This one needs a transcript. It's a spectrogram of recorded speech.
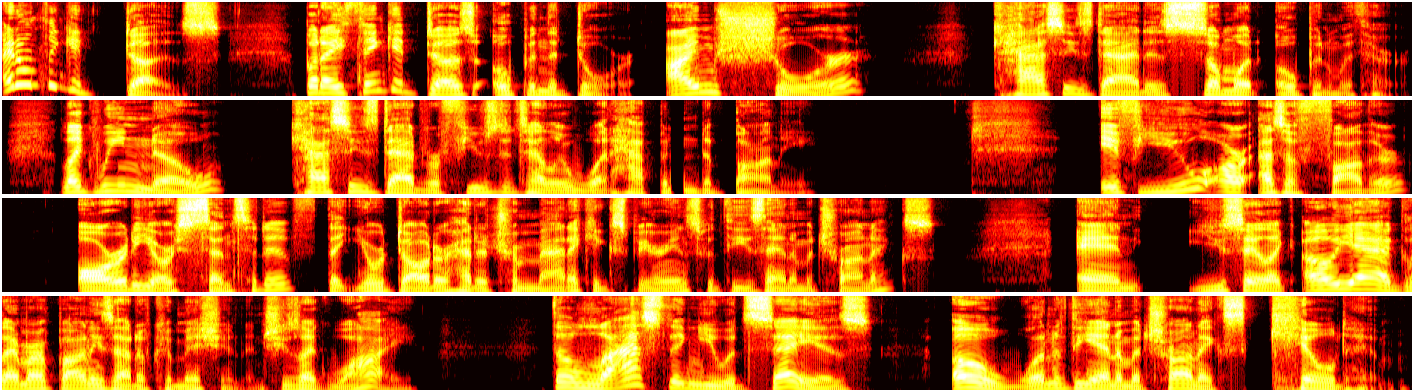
I don't think it does, but I think it does open the door. I'm sure Cassie's dad is somewhat open with her. Like we know, Cassie's dad refused to tell her what happened to Bonnie. If you are, as a father, already are sensitive that your daughter had a traumatic experience with these animatronics, and you say like, "Oh yeah, Glamrock Bonnie's out of commission," and she's like, "Why?" The last thing you would say is, "Oh, one of the animatronics killed him,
